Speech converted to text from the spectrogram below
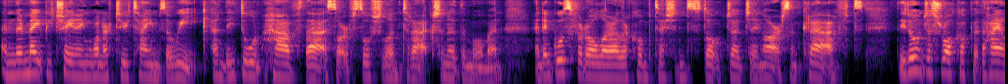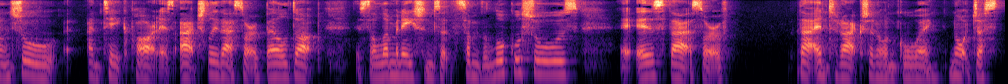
and they might be training one or two times a week, and they don't have that sort of social interaction at the moment. And it goes for all our other competitions, stock judging, arts and crafts. They don't just rock up at the Highland Show and take part. It's actually that sort of build up. It's eliminations at some of the local shows. It is that sort of that interaction ongoing, not just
